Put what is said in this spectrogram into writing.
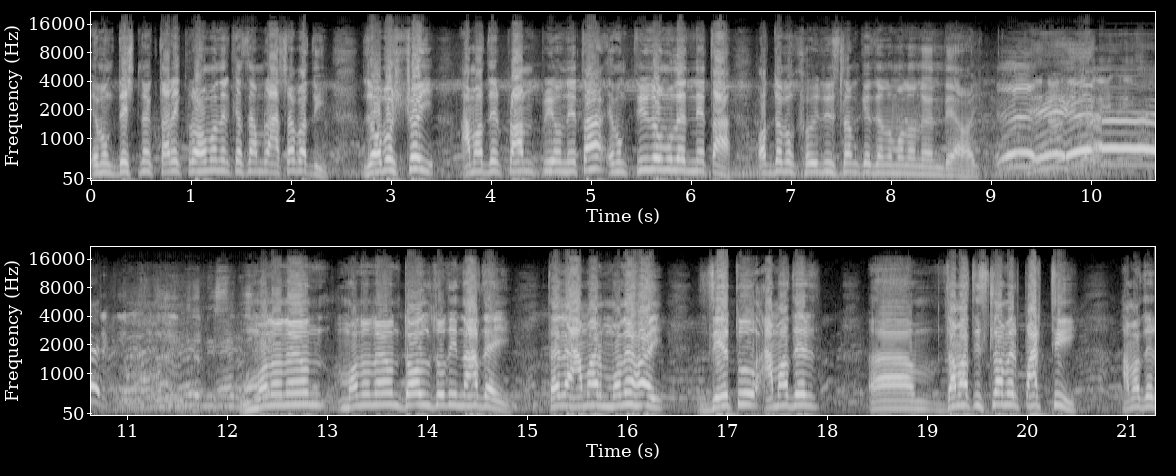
এবং দেশনায়ক তারেক রহমানের কাছে আমরা আশাবাদী যে অবশ্যই আমাদের প্রাণপ্রিয় নেতা এবং তৃণমূলের নেতা অধ্যাপক শহীদুল ইসলামকে যেন মনোনয়ন দেওয়া হয়। মনোনয়ন মনোনয়ন দল যদি না দেয় তাহলে আমার মনে হয় যেহেতু আমাদের আম, জামাত ইসলামের প্রার্থী আমাদের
